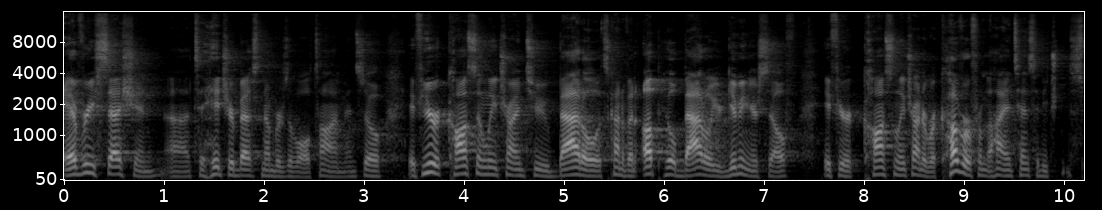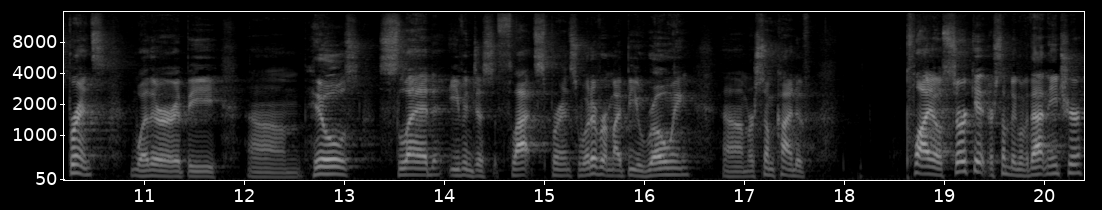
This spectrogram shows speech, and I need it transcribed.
every session uh, to hit your best numbers of all time. And so if you're constantly trying to battle, it's kind of an uphill battle you're giving yourself. If you're constantly trying to recover from the high intensity sprints, whether it be um, hills, sled, even just flat sprints, whatever it might be, rowing, um, or some kind of plyo circuit or something of that nature,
